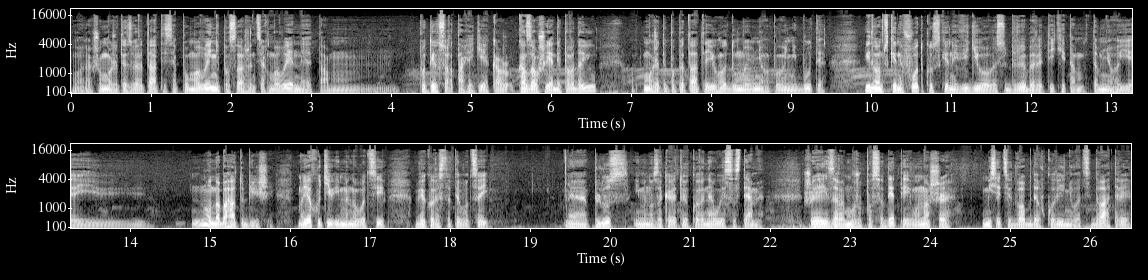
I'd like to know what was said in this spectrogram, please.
От, так що можете звертатися по малині, по саджанцях малини, там, по тих сортах, які я казав, що я не продаю. От, можете попитати його, думаю, в нього повинні бути. Він вам скине фотку, скине відео, ви собі виберете, які там, там в нього є і ну, набагато більші. Але я хотів іменно оці використати оцей е, плюс іменно закритої кореневої системи. Що я її зараз можу посадити, і воно ще місяців два буде вкорінюватися, два-три.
